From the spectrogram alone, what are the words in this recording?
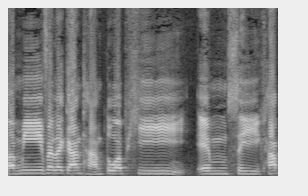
อมีแฟนรายการถามตัว PMC ครับ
